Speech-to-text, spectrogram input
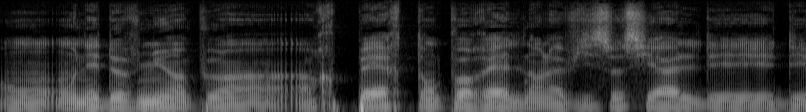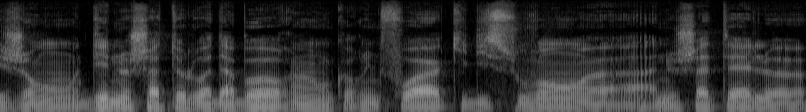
on, est devenu un peu un, repère temporel dans la vie sociale des, gens, des Neuchâtelois d'abord, hein, encore une fois, qui disent souvent euh, à Neuchâtel, euh,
